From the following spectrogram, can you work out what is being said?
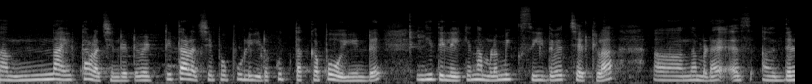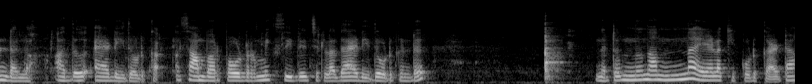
നന്നായി തിളച്ചിട്ടുണ്ട് വെട്ടി തിളച്ച് ഇപ്പോൾ പുളിയുടെ കുത്തൊക്കെ പോയിട്ടുണ്ട് ഇനി ഇതിലേക്ക് നമ്മൾ മിക്സ് ചെയ്ത് വെച്ചിട്ടുള്ള നമ്മുടെ ഇതുണ്ടല്ലോ അത് ആഡ് ചെയ്ത് കൊടുക്കാം. സാമ്പാർ പൗഡർ മിക്സ് ചെയ്ത് വെച്ചിട്ടുള്ള ആഡ് ചെയ്ത് കൊടുക്കുന്നുണ്ട് എന്നിട്ടൊന്ന് നന്നായി ഇളക്കി കൊടുക്കുക കേട്ടോ.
